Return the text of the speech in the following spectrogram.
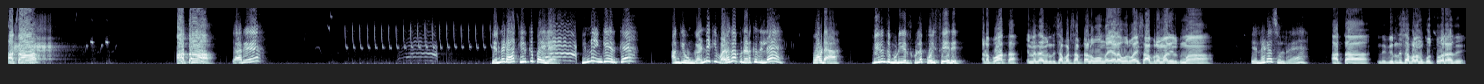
ஆத்தா! ஆத்தா! யாரு? என்னடா கிறுக்கு பையல? இன்னும் இங்கே இருக்க? அங்க உங்க அன்னைக்கு வளகாப்பு நடக்குது இல்ல போடா. விருந்து முடியறதுக்குள்ள போய் சேரு. அட போத்தா என்னதான் விருந்து சாப்பாடு சாப்பிட்டாலும் உங்க கையால ஒரு வாய் சாப்பிடுற மாதிரி இருக்குமா? என்னடா சொல்ற? ஆத்தா இந்த விருந்து சாப்பாடு நமக்கு ஒத்து வராது.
